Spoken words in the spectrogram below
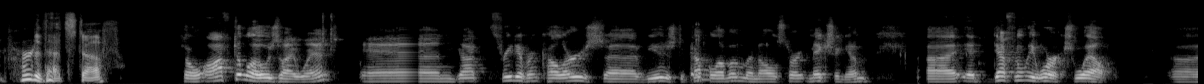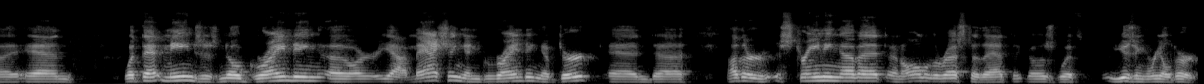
I've heard of that stuff. So off to Lowe's I went and got three different colors. Uh, I've used a couple of them and I'll start mixing them. Uh, it definitely works well. Uh, and what that means is no grinding uh, or, yeah, mashing and grinding of dirt and uh, other straining of it and all of the rest of that that goes with using real dirt.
